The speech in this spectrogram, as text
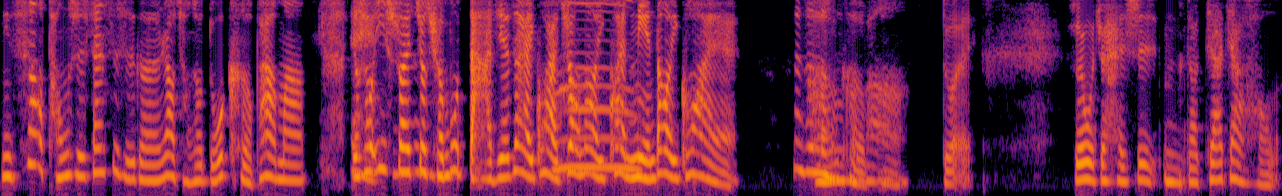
你知道同时三四十个人绕场的时候多可怕吗？有时候一摔就全部打结在一块，嗯、撞到一块，碾到一块，哎，那真的很可怕。可怕。对，所以我觉得还是嗯找家教好了。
